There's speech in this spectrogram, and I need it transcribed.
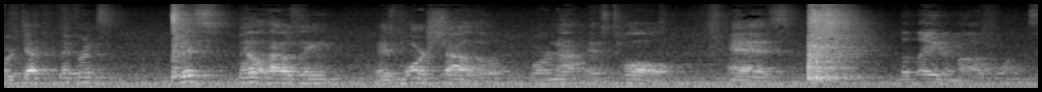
or depth difference. This bell housing is more shallow or not as tall as the later model ones.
